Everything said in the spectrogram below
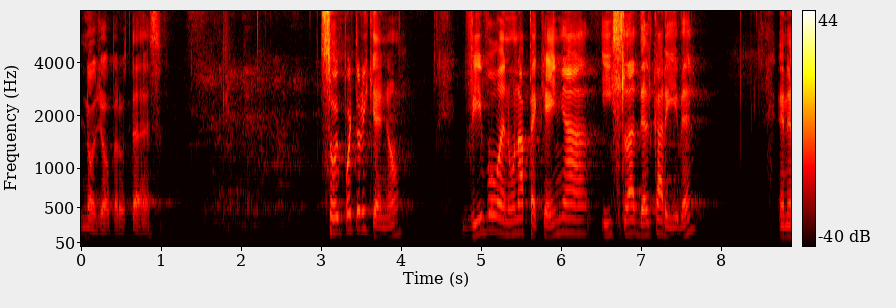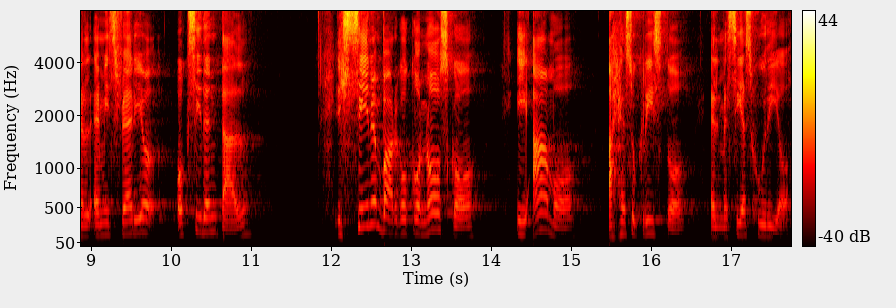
no yo, pero ustedes. Soy puertorriqueño, vivo en una pequeña isla del Caribe, en el hemisferio occidental, y sin embargo conozco y amo a Jesucristo, el Mesías judío.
